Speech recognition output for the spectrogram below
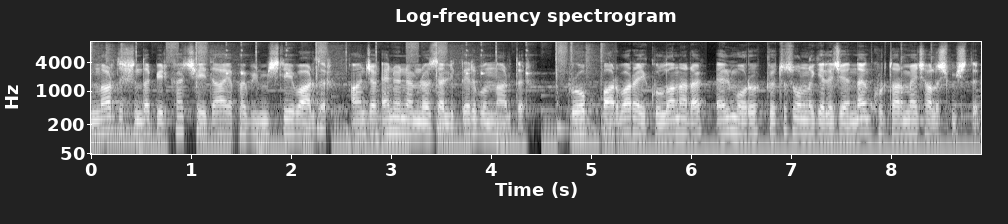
Bunlar dışında birkaç şey daha yapabilmişliği vardır. Ancak en önemli özellikleri bunlardır. Rob Barbara'yı kullanarak Elmore'u kötü sonlu geleceğinden kurtarmaya çalışmıştır.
